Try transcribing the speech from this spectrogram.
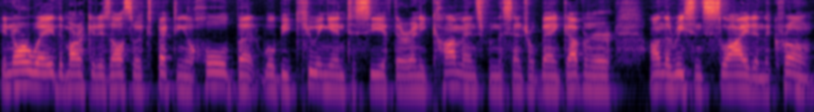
In Norway, the market is also expecting a hold but will be queuing in to see if there are any comments from the central bank governor on the recent slide in the krone.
